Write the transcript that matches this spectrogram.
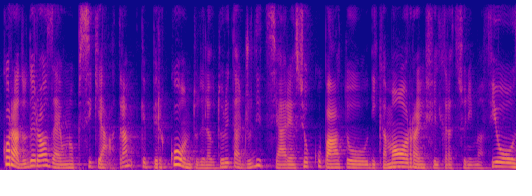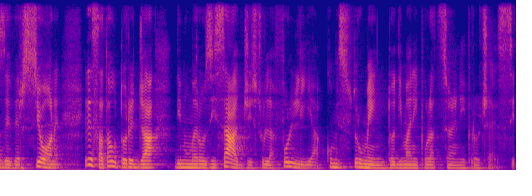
Corrado De Rosa è uno psichiatra che per conto dell'autorità giudiziaria si è occupato di camorra, infiltrazioni mafiose, eversione ed è stato autore già di numerosi saggi sulla follia come strumento di manipolazione nei processi.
